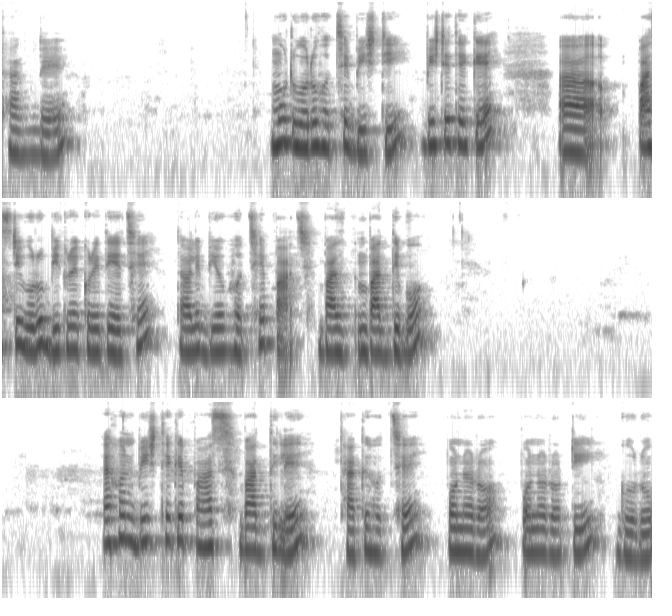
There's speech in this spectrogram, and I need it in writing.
থাকবে, মোট গরু হচ্ছে বৃষ্টি বৃষ্টি থেকে পাঁচটি গরু বিক্রয় করে দিয়েছে। তাহলে বিয়োগ হচ্ছে পাঁচ। বাদ দিব। এখন বিশ থেকে পাঁচ বাদ দিলে থাকে হচ্ছে পনেরো, পনেরোটি গরু।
